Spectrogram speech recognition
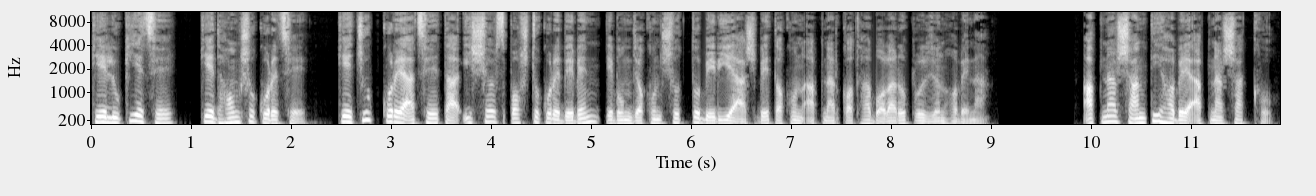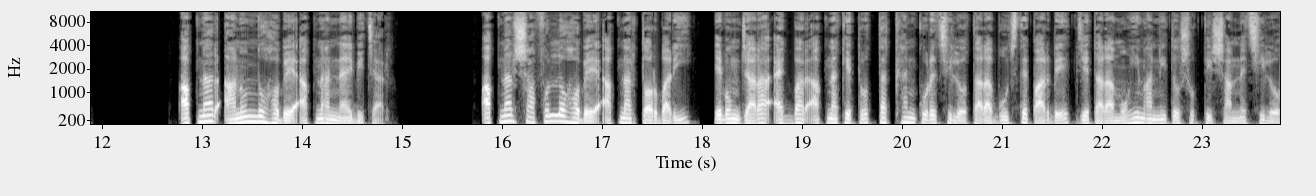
কে লুকিয়েছে, কে ধ্বংস করেছে, কে চুপ করে আছে তা ঈশ্বর স্পষ্ট করে দেবেন এবং যখন সত্য বেরিয়ে আসবে তখন আপনার কথা বলারও প্রয়োজন হবে না। আপনার শান্তি হবে আপনার সাক্ষ্য। আপনার আনন্দ হবে আপনার ন্যায় বিচার। আপনার সাফল্য হবে আপনার তরবারি, এবং যারা একবার আপনাকে প্রত্যাখ্যান করেছিল তারা বুঝতে পারবে যে তারা মহিমান্বিত শক্তির সামনে ছিল,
